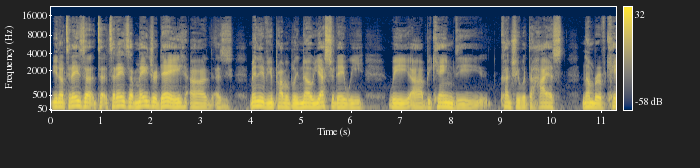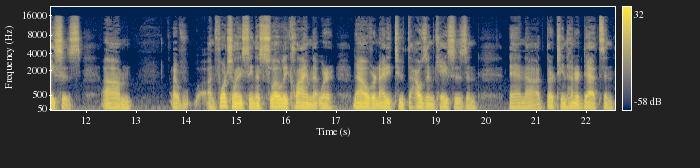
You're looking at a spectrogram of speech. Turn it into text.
you know, today's a t- today's a major day, uh, as many of you probably know. Yesterday, we we uh, became the country with the highest number of cases. Um, of unfortunately seen us slowly climb that we're now over 92,000 cases and and uh, 1,300 deaths. And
